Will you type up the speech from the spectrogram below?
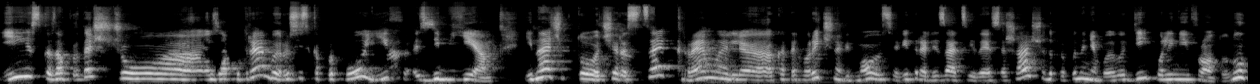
і сказав про те, що за потреби російська ППО їх зіб'є, і, начебто, через це Кремль е, категорично відмовився від реалізації США щодо припинення бойових дій по лінії фронту. Ну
